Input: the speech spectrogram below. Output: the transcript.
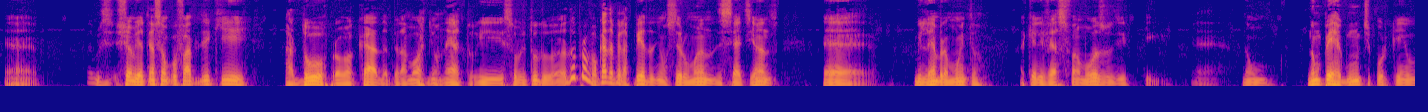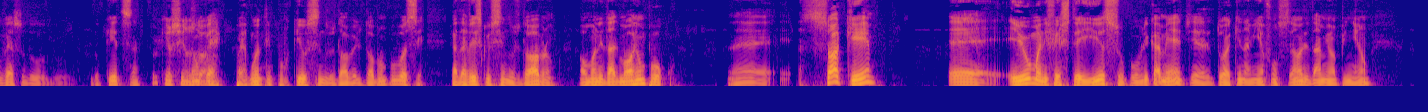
É, chamei atenção para o fato de que a dor provocada pela morte de um neto e, sobretudo, a dor provocada pela perda de um ser humano de sete anos é, me lembra muito aquele verso famoso de é, não, não pergunte por quem, o verso do, do, do Keats, né? Por que os sinos não dobram? Per, perguntem por que os sinos dobram, eles dobram por você. Cada vez que os sinos dobram, a humanidade morre um pouco. É, só que é, eu manifestei isso publicamente, estou aqui na minha função de dar minha opinião,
